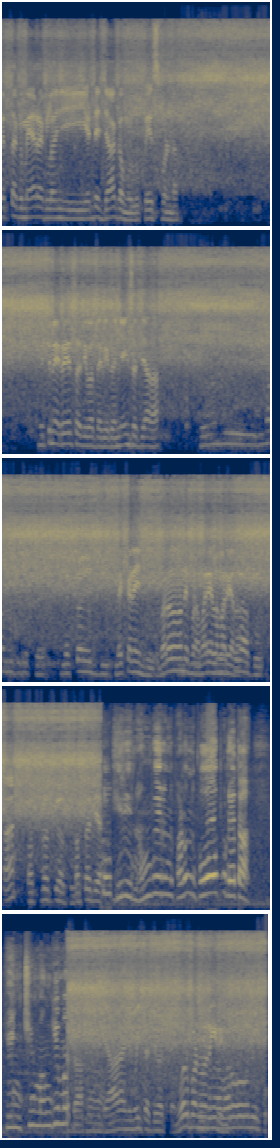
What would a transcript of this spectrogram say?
ಪೆತ್ತಕ್ಕೆ ಮೇರಕ್ಲ ಒಂಜಿ ಎಡ್ಡೆ ಜಾಗ ಮುಳು ಪೇಸ್ ಬಂಡ. ಮಿತ್ತನೆ ರೇಸ್ ಅದಿ ಬತ್ತರಿ ಒಂಜಿ ಐನ್ ಸತಿ ಅಲ್ಲ ಲೆಕ್ಕನೆಜ್ಜಿ ಬರೋದೇ ಪುಣ ಮರಿಯಲ್ಲ ಮರಿಯಲ್ಲ ಹಿರಿ ನಂಬೇರಿಂದ ಪಣೊಂದು ಪೋಪು ನೇತ ಎಂಚಿ ಮಂಗಿ. ಮಗ ಯಾರು ಮುಗಿಸತಿ ಬರ್ತೇನೆ ಗೋಲ್ ಬಂಡ ಬರೋದಿಪ್ಪ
